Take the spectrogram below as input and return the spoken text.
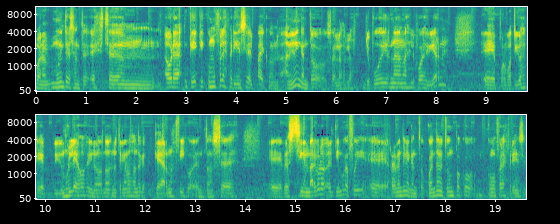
Bueno, muy interesante. Este, mm, ahora, ¿qué, qué, cómo fue la experiencia del PyCon? A mí me encantó. O sea, yo pude ir nada más el jueves y viernes eh, por motivos de que vivimos lejos y no, no, no teníamos dónde quedarnos fijos. Entonces, eh, pero sin embargo, el tiempo que fui eh, realmente me encantó. Cuéntame tú un poco cómo fue la experiencia.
